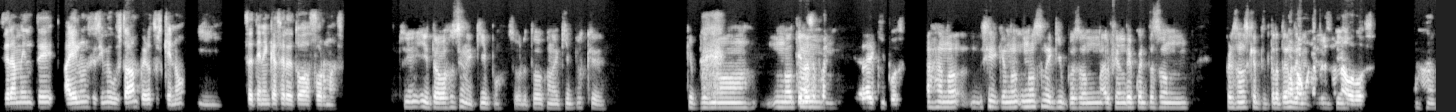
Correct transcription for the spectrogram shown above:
sinceramente hay algunos que sí me gustaban, pero otros que no. Y se tienen que hacer de todas formas. Sí, y trabajos en equipo, sobre todo con equipos que, que pues no, no que no se pueden equipos. Ajá, no, sí, que no, no son equipos, son, al final de cuentas son personas que te tratan de... Una persona o dos. Ajá.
